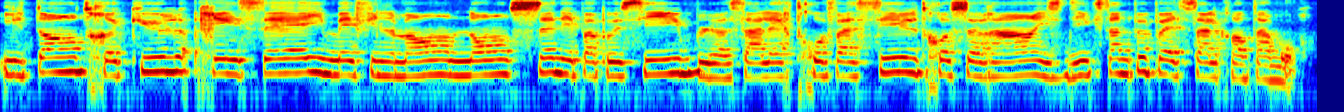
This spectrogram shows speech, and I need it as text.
Il tente, recule, réessaye, mais finalement, non, ce n'est pas possible, ça a l'air trop facile, trop serein, il se dit que ça ne peut pas être ça le grand amour.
